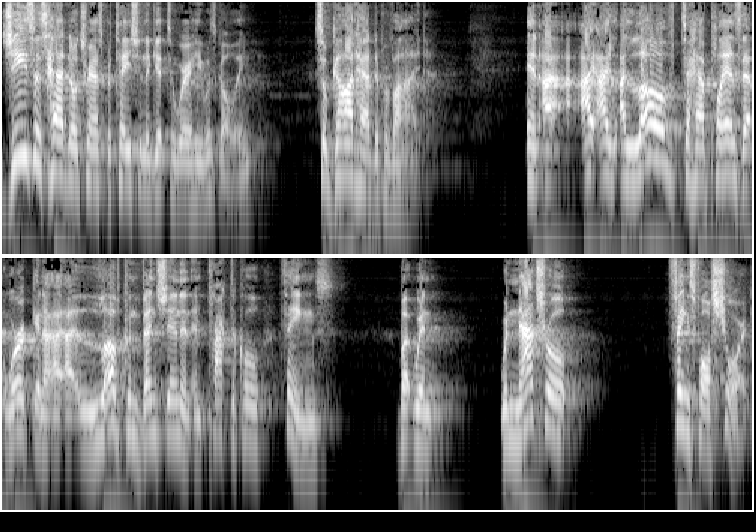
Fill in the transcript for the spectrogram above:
Jesus had no transportation to get to where he was going, so God had to provide. And I, I, I, love to have plans that work, and I, I love convention and, and practical things. But when, when natural things fall short,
